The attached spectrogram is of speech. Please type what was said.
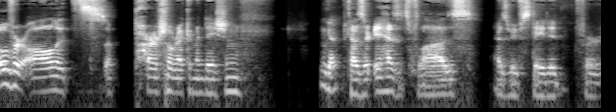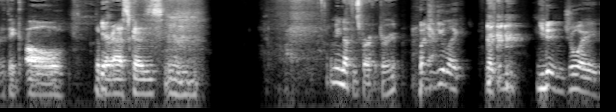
overall, it's a partial recommendation okay. because it has its flaws, as we've stated for, I think, all the Yeah. Borrascas. Mm-hmm. I mean, nothing's perfect, right? But Yeah. you do like, like you did enjoy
